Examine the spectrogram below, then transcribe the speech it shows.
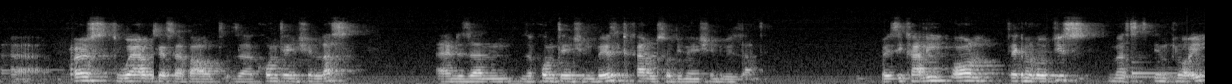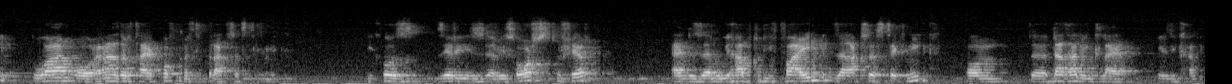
Uh, first, we are discuss about the contentionless and then the contention based can also be mentioned with that. Basically, all technologies must employ one or another type of multiple access technique because there is a resource to share and then we have to define the access technique on the data link layer, basically.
